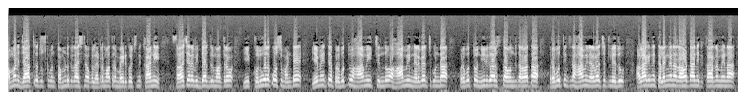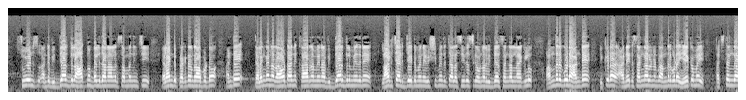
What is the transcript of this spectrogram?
అమ్మని జాగ్రత్తగా చూసుకోమని తమ్ముడికి రాసిన ఒక లెటర్ మాత్రం బయటకు వచ్చింది. కానీ సహచర విద్యార్థులు మాత్రం ఈ కొలువుల కోసం అంటే ఏమైతే ప్రభుత్వం హామీ ఇచ్చిందో ఆ హామీ నెరవేర్చకుండా ప్రభుత్వం నీరు గారుస్తా ఉంది తర్వాత ప్రభుత్వం ఇచ్చిన హామీ నెరవేర్చట్లేదు. అలాగనే తెలంగాణ రావడానికి కారణమైన స్టూడెంట్స్ అంటే విద్యార్థుల ఆత్మ బలిదానాలకు సంబంధించి ఎలాంటి ప్రకటన రావటం అంటే తెలంగాణ రావడానికి కారణమైన విద్యార్థుల మీదనే లాఠీచార్జ్ చేయడం అనే విషయం మీద చాలా సీరియస్గా ఉన్నారు విద్యార్థి సంఘాల నాయకులు. అందరూ కూడా అంటే ఇక్కడ అనేక సంఘాలు ఉన్నప్పుడు అందరూ కూడా ఏకమై ఖచ్చితంగా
